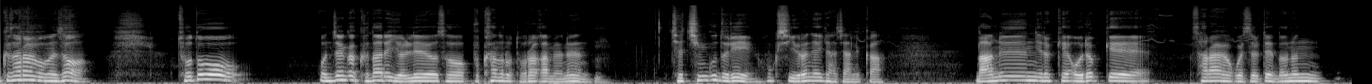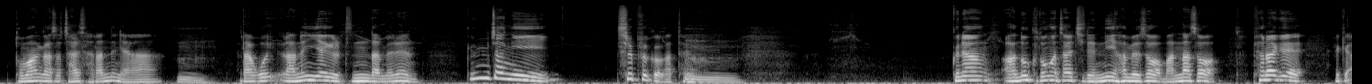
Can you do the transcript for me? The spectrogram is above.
그 사람을 보면서 저도 언젠가 그날에 열려서 북한으로 돌아가면은 음. 제 친구들이 혹시 이런 얘기 하지 않을까. 나는 이렇게 어렵게 살아가고 있을 때 너는 도망가서 잘 살았느냐. 음. 라고, 라는 이야기를 듣는다면은 굉장히 슬플 것 같아요. 음. 그냥, 아, 너 그동안 잘 지냈니? 하면서 만나서 편하게 이렇게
